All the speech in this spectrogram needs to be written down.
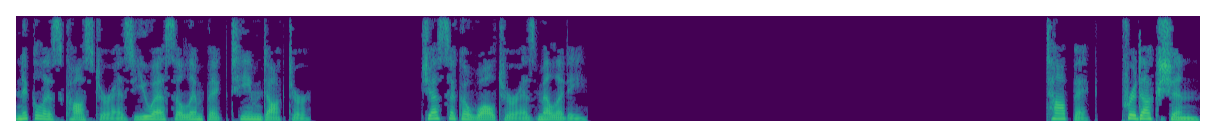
Nicholas Coster as U.S. Olympic team doctor Jessica Walter as Melody Production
